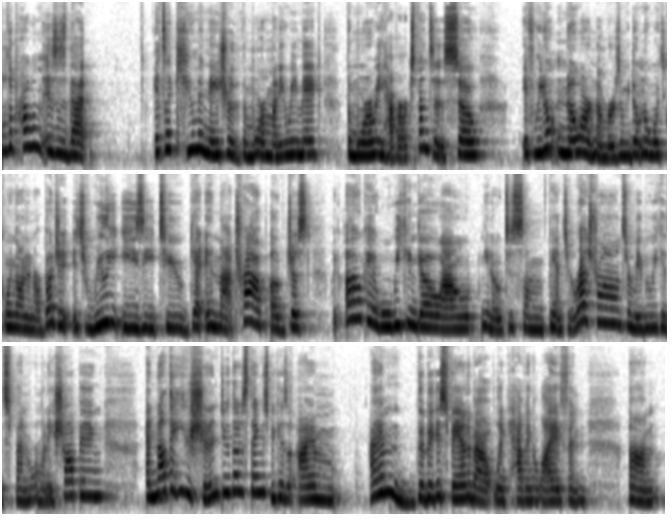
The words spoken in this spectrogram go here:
Well, the problem is is that it's like human nature that the more money we make, the more we have our expenses. So if we don't know our numbers and we don't know what's going on in our budget, it's really easy to get in that trap of just like, oh, okay, well, we can go out, you know, to some fancier restaurants or maybe we could spend more money shopping. And not that you shouldn't do those things because I am I am the biggest fan about like having a life and um,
